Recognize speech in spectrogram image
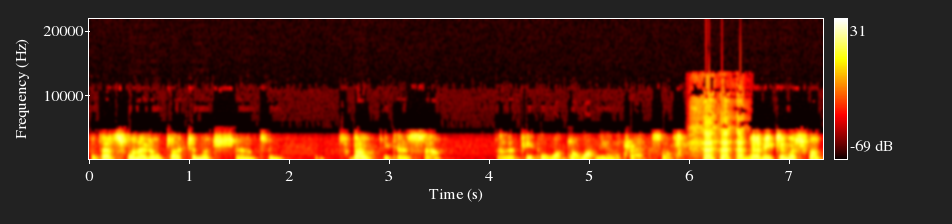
But that's one I don't talk too much uh, to about because uh, other people want, don't want me on the track. So I'm having too much fun.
